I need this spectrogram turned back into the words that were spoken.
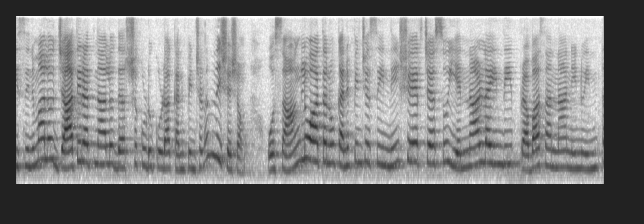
ఈ సినిమాలో జాతిరత్నాలు దర్శకుడు కూడా కనిపించడం విశేషం. ఓ సాంగ్లో అతను కనిపించే సీన్ని షేర్ చేస్తూ ఎన్నాళ్ళయింది ప్రభాస్ అన్న నిన్ను ఇంత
